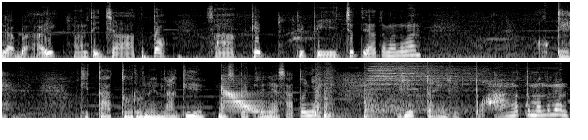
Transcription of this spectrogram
Nggak baik, nanti jatuh, sakit, dipijet ya teman-teman. Oke, kita turunin lagi Mas Batmannya satunya. Ini tinggi banget teman-teman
